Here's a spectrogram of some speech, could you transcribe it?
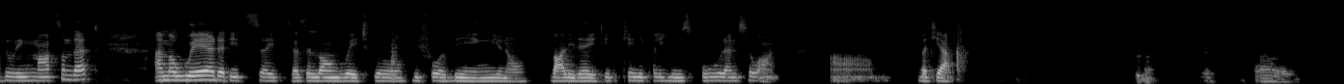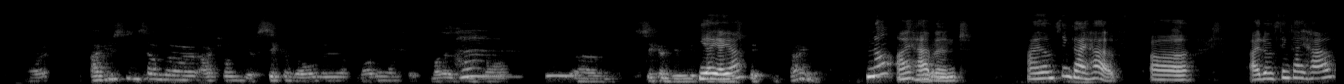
doing maths on that. I'm aware that it's it has a long way to go before being, you know, validated, clinically useful, and so on. Um, but yeah, Uh, uh, Have you seen some uh, actually uh, second order models, models involve um, second derivative. Yeah, yeah, yeah. respect to time. No, I haven't. I don't think I have. Uh, I don't think I have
